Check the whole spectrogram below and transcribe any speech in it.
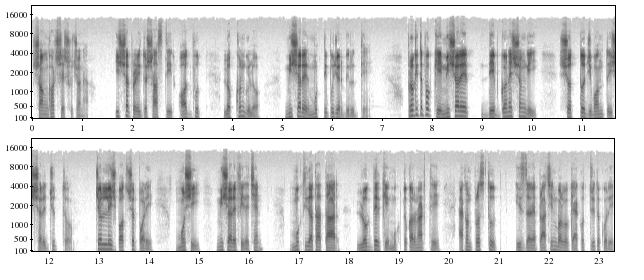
সংঘর্ষের সূচনা। ঈশ্বর প্রেরিত শাস্তির অদ্ভুত লক্ষণগুলো মিশরের মূর্তি পুজোর বিরুদ্ধে। প্রকৃতপক্ষে মিশরের দেবগণের সঙ্গেই সত্য জীবন্ত ঈশ্বরের যুদ্ধ। চল্লিশ বৎসর পরে মসি মিশরে ফিরেছেন। মুক্তিদাতা তার লোকদেরকে মুক্ত করণার্থে এখন প্রস্তুত ইসরায়েলের প্রাচীন বর্গকে একত্রিত করে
